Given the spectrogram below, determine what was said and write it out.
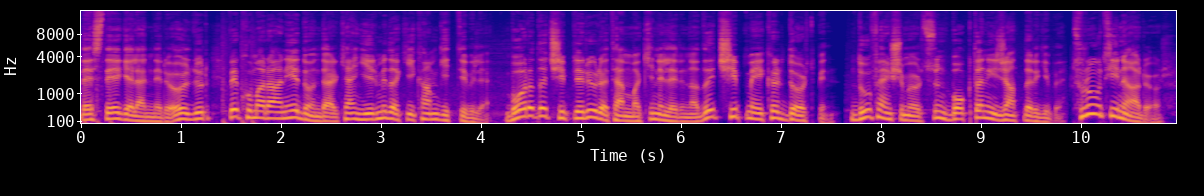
desteğe gelenleri öldür ve kumarhaneye dön derken 20 dakikam gitti bile. Bu arada çipleri üreten makinelerin adı Chipmaker 4000. Doofenshmirtz'ün boktan icatları gibi. Truth yine arıyor.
